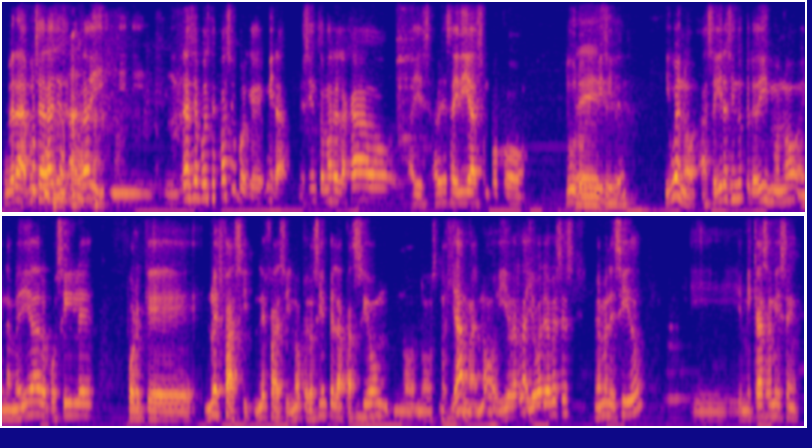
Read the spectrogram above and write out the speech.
En verdad, muchas gracias, verdad, y, gracias por este espacio porque, mira, me siento más relajado, a veces hay días un poco duros, difíciles, y bueno, a seguir haciendo periodismo, ¿no? En la medida de lo posible, porque no es fácil, no es fácil, ¿no? Pero siempre la pasión nos, nos llama, ¿no? Y es verdad, yo varias veces me he amanecido y en mi casa me dicen,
